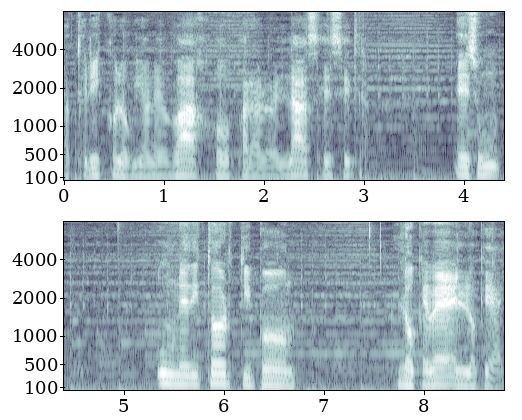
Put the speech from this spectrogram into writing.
asterisco, los guiones bajos, para los enlaces, etc. Es un, un editor tipo lo que ve es lo que hay,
